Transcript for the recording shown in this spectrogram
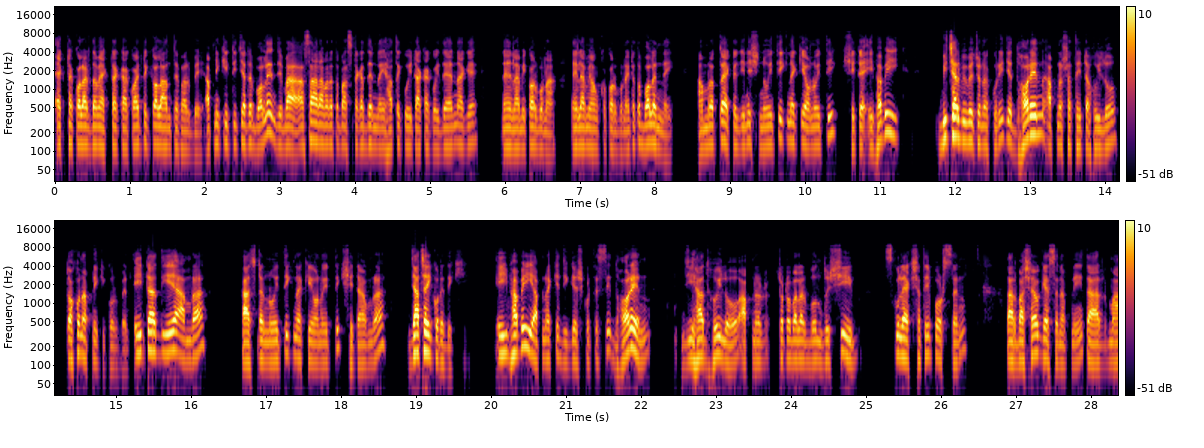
একটা কলার দাম ৳১ কয়টি কলা আনতে পারবে? আপনি কি টিচারে বলেন যে বা স্যার আমার এত ৳৫ দেন নাই। হাতে কই টাকা কই দেন আগে। নাইলে আমি করব না। নাইলে আমি অঙ্ক করব না। এটা তো বলেন নাই। আমরা তো একটা জিনিস নৈতিক নাকি অনৈতিক সেটা এভাবেই বিচার বিবেচনা করি যে ধরেন আপনার সাথে এটা হইল, তখন আপনি কি করবেন? এইটা দিয়ে আমরা কাজটা নৈতিক নাকি অনৈতিক সেটা আমরা যাচাই করে দেখি। এইভাবেই আপনাকে জিজ্ঞেস করতেছি, ধরেন জিহাদ হইল, আপনার ছোটবেলার বন্ধু শিব, স্কুলে একসাথেই পড়ছেন। তার বাসায়ও গেছেন আপনি। তার মা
